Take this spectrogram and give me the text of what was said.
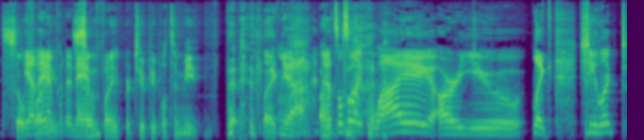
So Yeah, they funny. didn't put a So name. funny for two people to meet. That like yeah. And are it's also like, why are you like? She looked.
